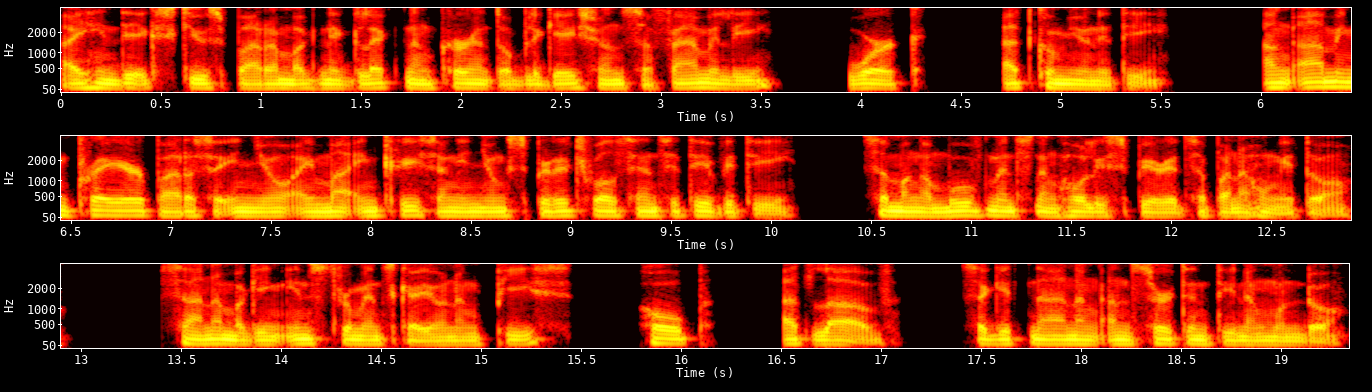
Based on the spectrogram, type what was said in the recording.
ay hindi excuse para mag-neglect ng current obligations sa family, work, at community. Ang aming prayer para sa inyo ay ma-increase ang inyong spiritual sensitivity sa mga movements ng Holy Spirit sa panahong ito. Sana maging instruments kayo ng peace, hope, at love sa gitna ng uncertainty ng mundo.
